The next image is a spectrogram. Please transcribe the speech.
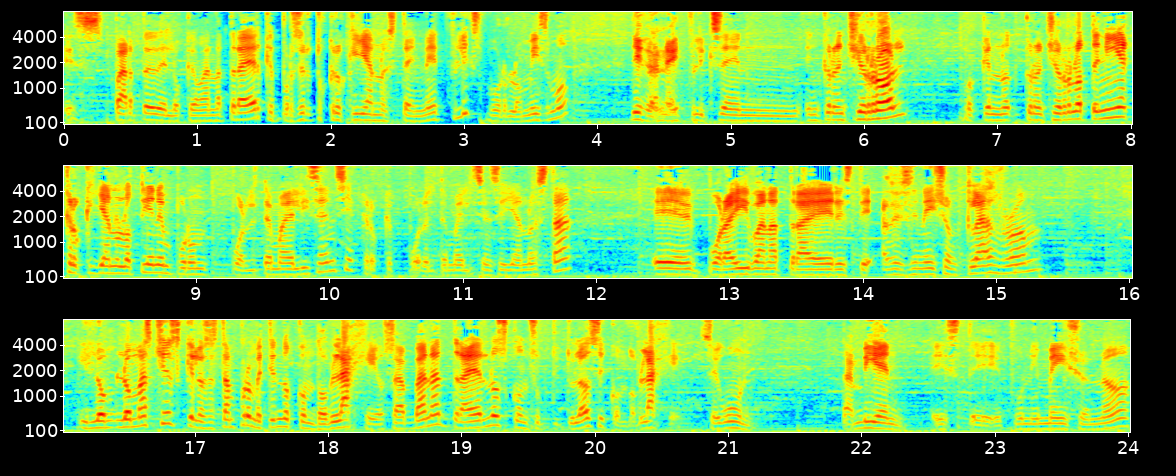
es parte de lo que van a traer. Que por cierto, creo que ya no está en Netflix, por lo mismo. Diga Netflix en, en Crunchyroll. Porque Crunchyroll lo tenía, creo que ya no lo tienen por, un, por el tema de licencia. Creo que por el tema de licencia ya no está. Eh, por ahí van a traer este Assassination Classroom. Y lo, lo más chido es que los están prometiendo con doblaje. O sea, van a traerlos con subtitulados y con doblaje, según. También, este, Funimation, ¿no?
